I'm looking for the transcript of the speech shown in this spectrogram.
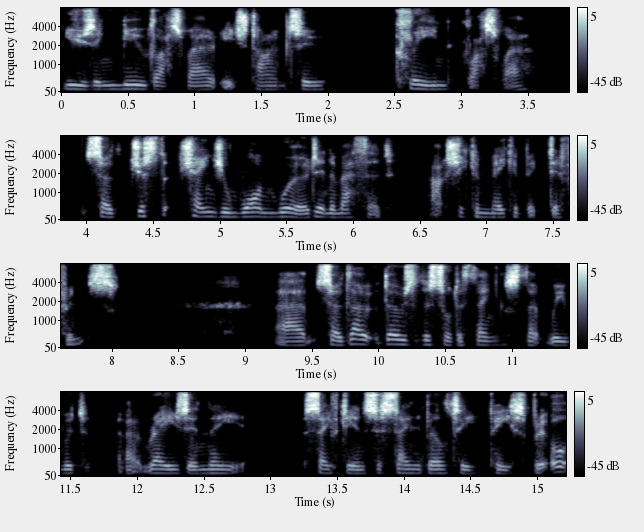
using new glassware each time to clean glassware. So, just changing one word in a method actually can make a big difference. Um, so, th- those are the sort of things that we would uh, raise in the safety and sustainability piece. But it,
